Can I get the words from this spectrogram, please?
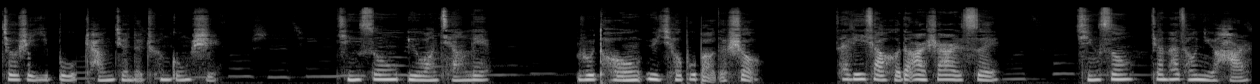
就是一部长卷的春宫史。秦松欲望强烈，如同欲求不饱的兽。在李小河的二十二岁，秦松将她从女孩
